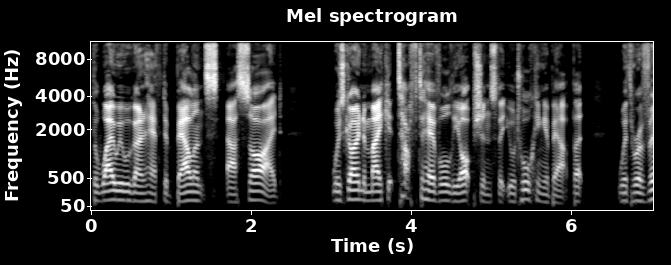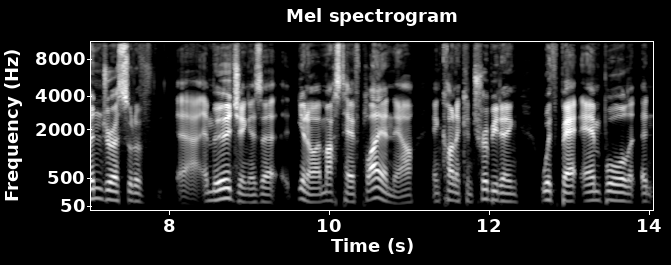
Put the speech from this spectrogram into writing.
the way we were going to have to balance our side was going to make it tough to have all the options that you're talking about. But with Ravindra sort of uh, emerging as a you know a must-have player now and kind of contributing with bat and ball in,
